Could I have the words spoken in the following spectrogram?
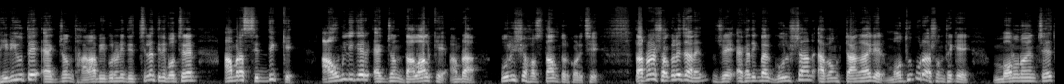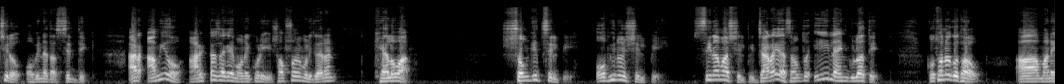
ভিডিওতে একজন ধারা বিবরণী দিচ্ছিলেন, তিনি বলছিলেন, আমরা সিদ্দিককে, আওয়ামী লীগের একজন দালালকে আমরা পুলিশে হস্তান্তর করেছি। আপনারা সকলে জানেন যে একাধিকবার গুলশান এবং টাঙ্গাইলের মধুপুর আসন থেকে মনোনয়ন চেয়েছিল অভিনেতা সিদ্দিক। আর আমিও আরেকটা জায়গায় মনে করি, সবসময় বলি, জানেন, খেলোয়াড়, সংগীত শিল্পী, অভিনয় শিল্পী, সিনেমা শিল্পী, যারাই আছেন তো এই লাইনগুলোতে কোথাও না কোথাও মানে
